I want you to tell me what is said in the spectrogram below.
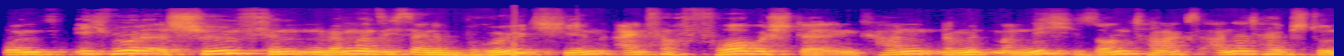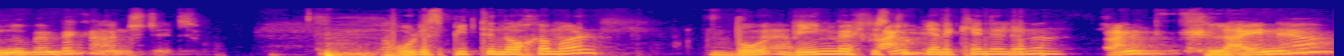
Und ich würde es schön finden, wenn man sich seine Brötchen einfach vorbestellen kann, damit man nicht sonntags anderthalb Stunden beim Bäcker ansteht. Hol es bitte noch einmal. Wo, äh, wen möchtest Frank, du gerne kennenlernen? Frank Kleiner,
